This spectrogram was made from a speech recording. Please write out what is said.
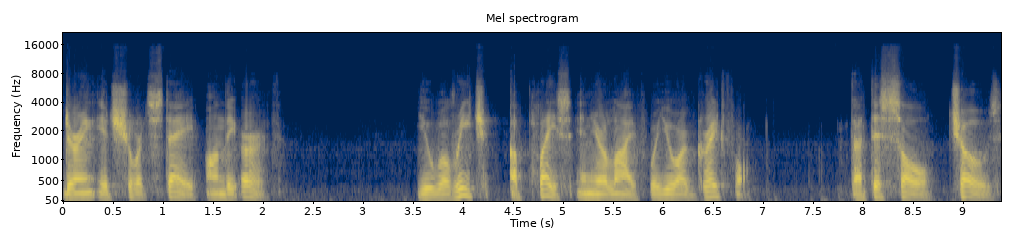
during its short stay on the earth. You will reach a place in your life where you are grateful that this soul chose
